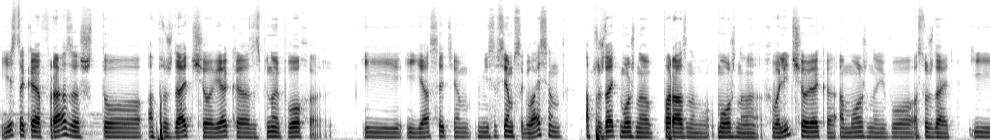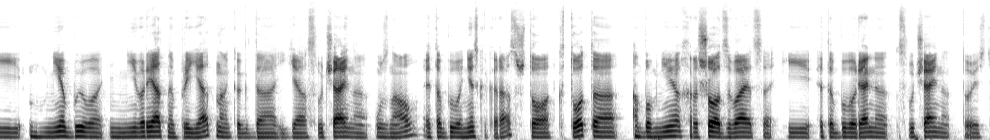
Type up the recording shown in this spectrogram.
Есть такая фраза, что обсуждать человека за спиной плохо, и, и я с этим не совсем согласен. Обсуждать можно по-разному. Можно хвалить человека, а можно его осуждать. И мне было невероятно приятно, когда я случайно узнал, это было несколько раз, что кто-то обо мне хорошо отзывается, и это было реально случайно. То есть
